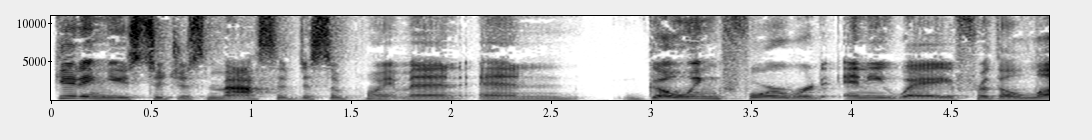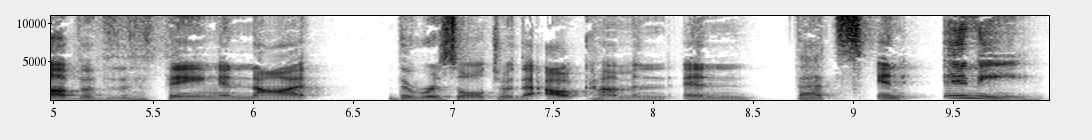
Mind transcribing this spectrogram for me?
getting used to just massive disappointment and going forward anyway for the love of the thing and not the result or the outcome. And and that's in any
